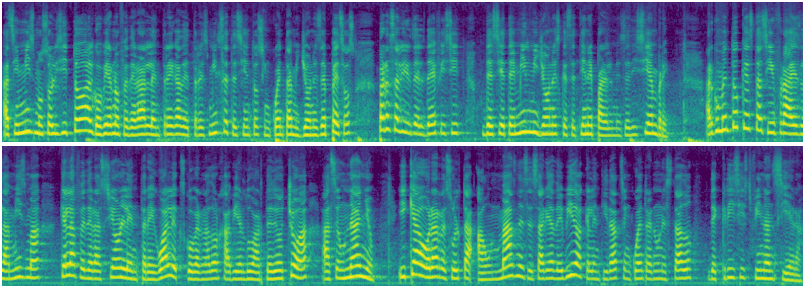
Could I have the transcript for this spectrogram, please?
Asimismo, solicitó al gobierno federal la entrega de 3.750 millones de pesos para salir del déficit de 7.000 millones que se tiene para el mes de diciembre. Argumentó que esta cifra es la misma que la federación le entregó al exgobernador Javier Duarte de Ochoa hace un año y que ahora resulta aún más necesaria debido a que la entidad se encuentra en un estado de crisis financiera.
